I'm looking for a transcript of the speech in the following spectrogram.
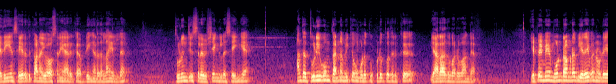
எதையும் செய்கிறதுக்கான யோசனையாக இருக்குது அப்படிங்கிறதெல்லாம் இல்லை. துணிஞ்சு சில விஷயங்களை செய்யுங்க. அந்த துணிவும் தன்னம்பிக்கையும் உங்களுக்கு கொடுப்பதற்கு யாராவது வருவாங்க. எப்பயுமே மூன்றாம் இடம் இறைவனுடைய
